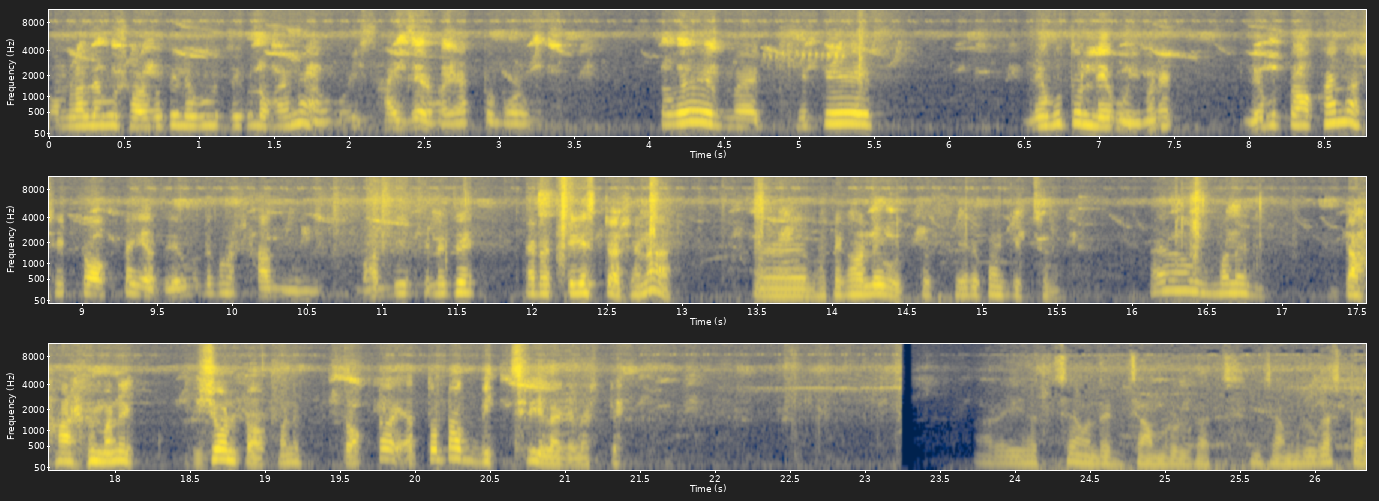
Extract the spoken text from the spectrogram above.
কমলা লেবু সরবতি লেবু যেগুলো হয় না, ওই সাইজের হয়, এত বড়। তবে খেতে লেবু তো লেবুই মানে লেবু টক হয় না, সেই টকটাই আছে, এর মধ্যে কোনো স্বাদ নেই। ভাত দিয়ে খেলে যে একটা টেস্ট আসে না ভাতে খাওয়া লেবু, তো সেরকম কিচ্ছু না। মানে ডাহার মানে ভীষণ টক মানে টকটা এত টক বিচ্ছিরি লাগে লাস্টে আর এই হচ্ছে আমাদের জামরুল গাছ। জামরুল গাছটা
